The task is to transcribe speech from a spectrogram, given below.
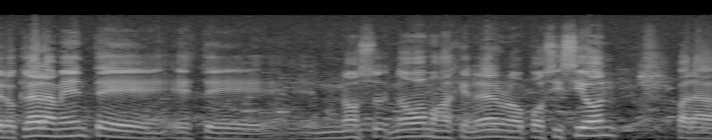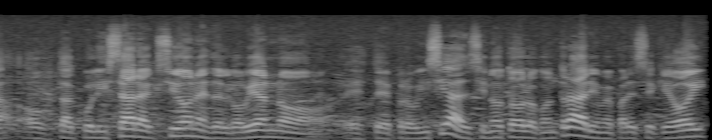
pero claramente este, no, vamos a generar una oposición para obstaculizar acciones del gobierno este, provincial, sino todo lo contrario. Me parece que hoy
